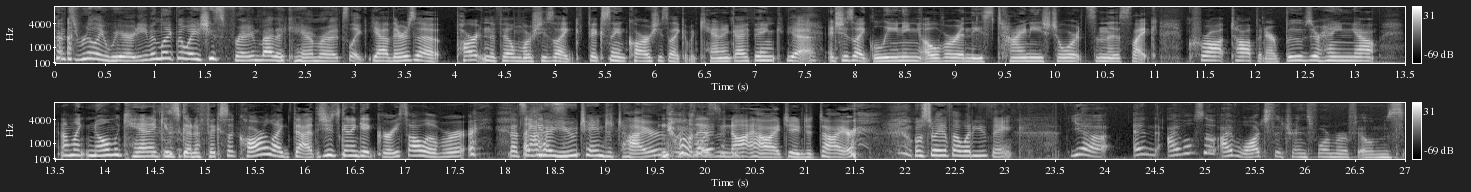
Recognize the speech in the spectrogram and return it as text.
it's really weird. Even like the way she's framed by the camera. It's like yeah, there's a part in the film where she's like fixing a car. She's like a mechanic, I think. yeah. and she's like leaning over in these tiny shorts and this like crop top and her boobs are hanging out and i'm like no mechanic is gonna fix a car like that she's gonna get grease all over her That's Like, not how you change a tire. no Like, that's not how i change a tire Well, straight up, what do you think? Yeah, and I've also I've watched the Transformer films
